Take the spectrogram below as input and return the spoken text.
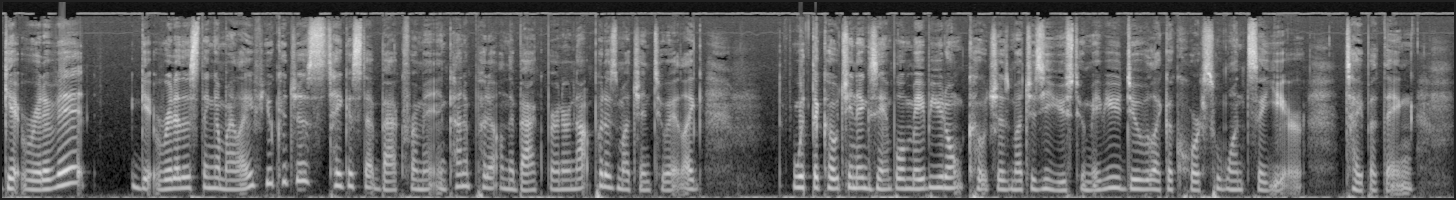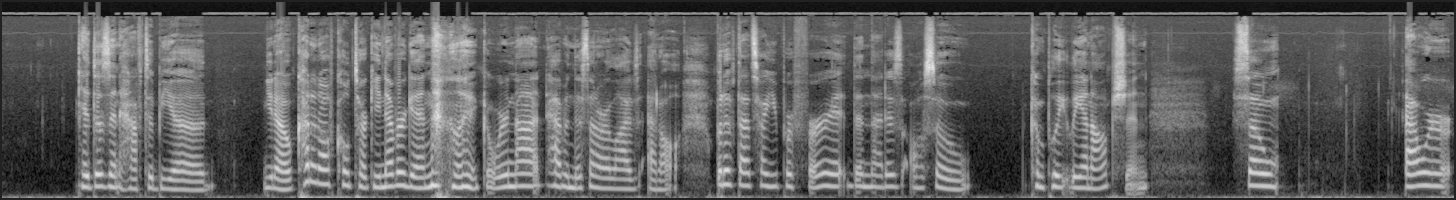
get rid of it, get rid of this thing in my life. You could just take a step back from it and kind of put it on the back burner, not put as much into it. Like, with the coaching example, maybe you don't coach as much as you used to. Maybe you do like a course once a year type of thing. It doesn't have to be a, you know, cut it off cold turkey, never again. like, we're not having this in our lives at all. But if that's how you prefer it, then that is also completely an option. So, our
